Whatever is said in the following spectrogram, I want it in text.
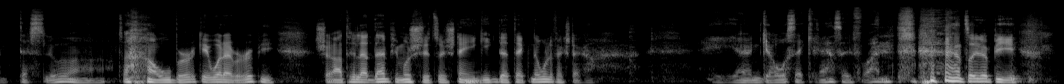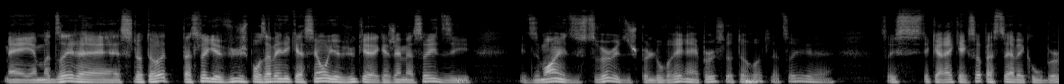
Une Tesla en, en Uber, ok, whatever. Puis je suis rentré là-dedans, puis moi, j'étais un geek de techno, là, fait que j'étais comme. Il y a un gros écran, c'est le fun. Tu sais, là, puis, mais il m'a dit euh, sur l'autoroute, parce que là, il a vu, je posais bien des questions, il a vu que, que j'aimais ça, il dit, il dit, moi, il dit, si tu veux, il dit, je peux l'ouvrir un peu sur l'autoroute, là, tu sais. euh, tu sais, si t'es correct avec ça, parce que tu sais, avec Uber,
